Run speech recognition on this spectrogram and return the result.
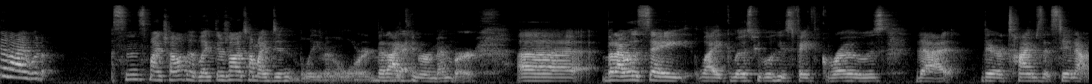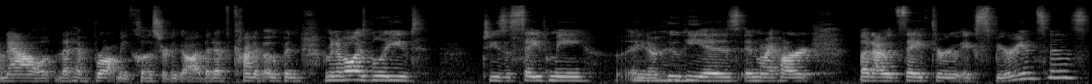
that I would, since my childhood, like there's not a time I didn't believe in the Lord that I can remember. Uh, but I would say, like most people whose faith grows, that there are times that stand out now that have brought me closer to God, that have kind of opened. I mean, I've always believed Jesus saved me, you know, who He is in my heart. But I would say through experiences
